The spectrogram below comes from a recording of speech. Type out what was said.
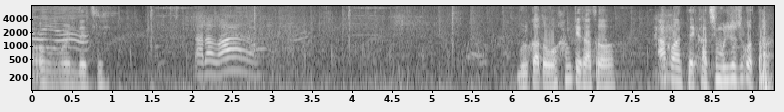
어우 뭘 내지 따라와. 물가도 함께 가서 악어한테 같이 물려 죽었다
